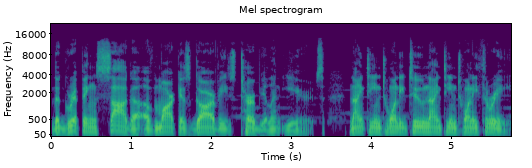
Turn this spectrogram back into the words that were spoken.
the gripping saga of Marcus Garvey's turbulent years, 1922-1923.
